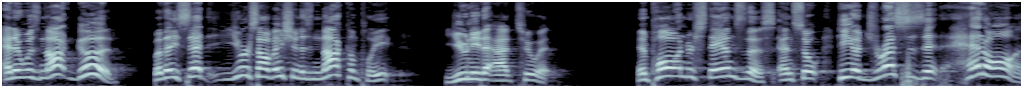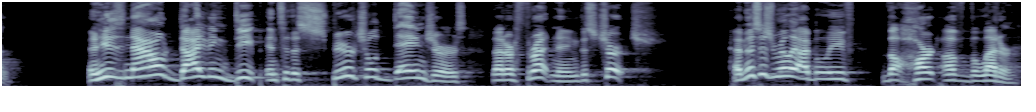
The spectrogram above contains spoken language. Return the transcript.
and it was not good. But they said, Your salvation is not complete, you need to add to it. And Paul understands this, and so he addresses it head on. And he's now diving deep into the spiritual dangers that are threatening this church. And this is really, I believe, the heart of the letter.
